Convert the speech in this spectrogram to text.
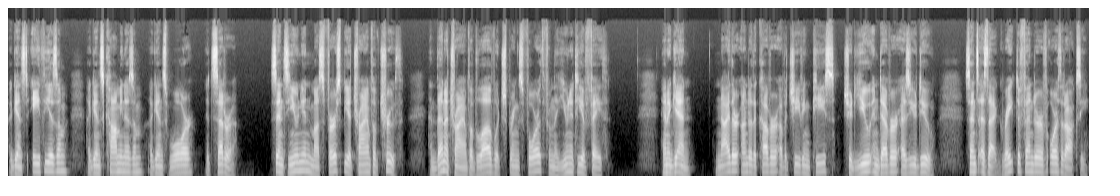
against atheism, against communism, against war, etc. Since union must first be a triumph of truth, and then a triumph of love which springs forth from the unity of faith. And again, neither under the cover of achieving peace should you endeavor as you do, since as that great defender of orthodoxy,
